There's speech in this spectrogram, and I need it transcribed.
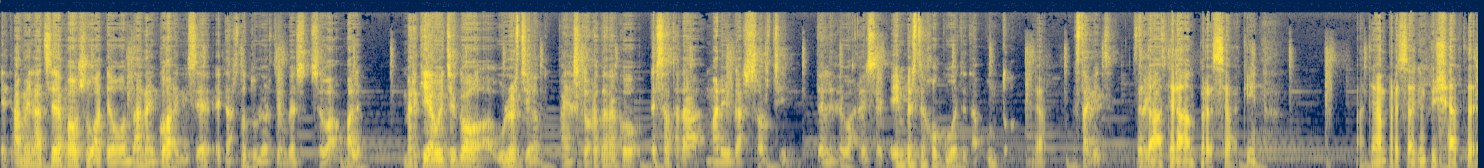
eta hemen atzera pauso bat egon da nahiko argiz, eh? eta dut ulertzen bez, zeba, bale, merkia hauitzeko ulertziot, baina eske horretarako ez atara Mario Kart sortzin DLC bar, ez? Egin beste jokuet eta punto. Ja. Ez dakit. Eta ateran prezioakin. Ateran prezioakin pixat eh,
